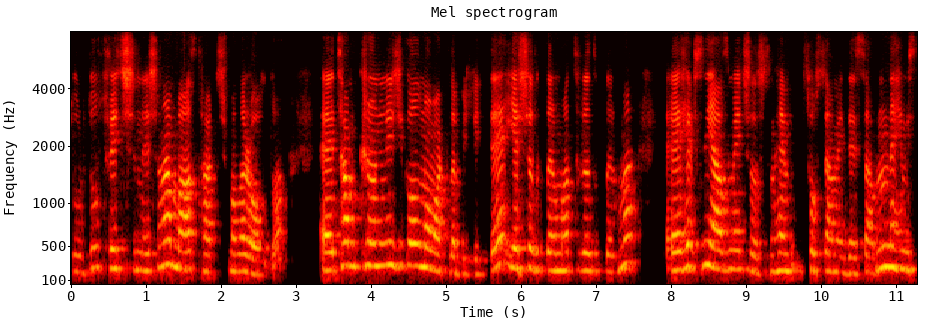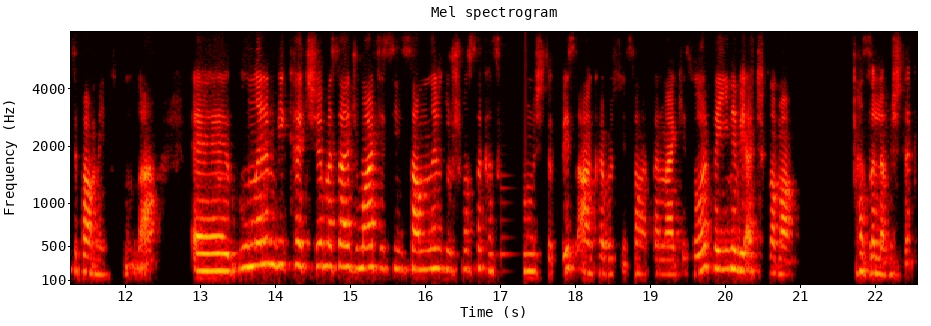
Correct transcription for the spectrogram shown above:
durduğu süreç içinde yaşanan bazı tartışmalar oldu e, tam kronolojik olmamakla birlikte yaşadıklarımı, hatırladıklarımı e, hepsini yazmaya çalıştım. Hem sosyal medya hesabımda hem istifa mektubunda. E, bunların birkaçı mesela cumartesi insanları duruşmasına katılmıştık biz Ankara Barosu İnsan Hakları Merkezi olarak ve yine bir açıklama hazırlamıştık.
